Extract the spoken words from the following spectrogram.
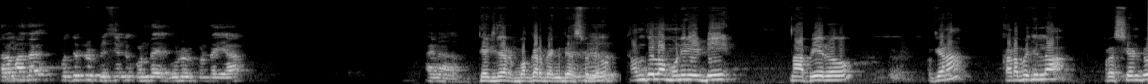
తర్వాత పొద్దుటూరు ప్రెసిడెంట్ కొండయ్య గూడూరు కొండయ్య ఆయన తేజర్ బొగ్గర వెంకటేశ్వర్లు. కందుల మునిరెడ్డి నా పేరు ఓకేనా? కడప జిల్లా ప్రెసిడెంట్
